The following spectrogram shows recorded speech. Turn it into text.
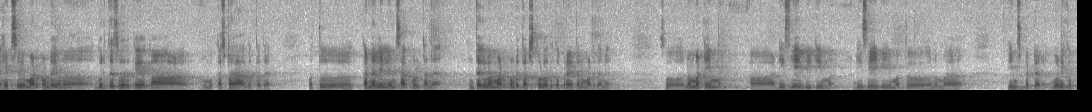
ಹೆಡ್ ಸೇವ್ ಮಾಡಿಕೊಂಡು ಇವನು ಗುರುತಿಸೋದಕ್ಕೆ ಕಷ್ಟ ಆಗುತ್ತದೆ. ಮತ್ತು ಕಣ್ಣಲ್ಲಿ ಲೆನ್ಸ್ ಹಾಕ್ಕೊಳ್ತಾನೆ. ಇಂಥವೆಲ್ಲ ಮಾಡಿಕೊಂಡು ತಪ್ಪಿಸ್ಕೊಳ್ಳೋದಕ್ಕೆ ಪ್ರಯತ್ನ ಮಾಡಿದ್ದಾನೆ ಸೊ ನಮ್ಮ team D C I B team D C I B ಮತ್ತು ನಮ್ಮ inspector Gonikoppa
